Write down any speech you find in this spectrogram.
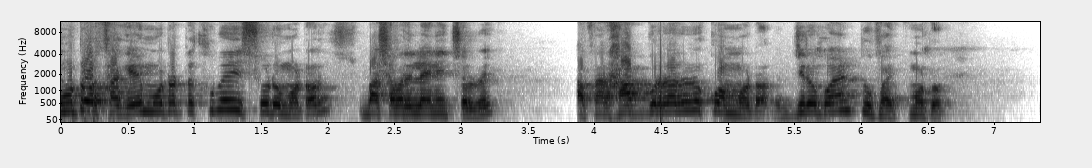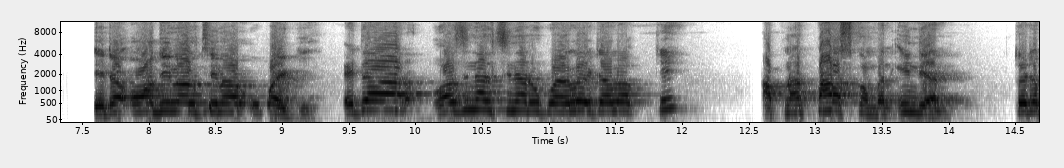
মোটর থাকে মোটরটা খুবই ছোট মোটর বাসাবাড়ি লাইনে চলবে। আপনার হাফ গোড়ারেরও কম motor zero point two five motor এটা অরিজিনাল চেনার উপায় কি? এটা অরিজিনাল চেনার উপায় হলো এটা হলো কি? আপনার পারাস কোম্পানি ইন্ডিয়ান তো এটা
